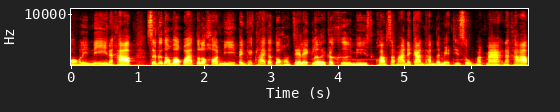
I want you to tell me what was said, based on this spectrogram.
ของลินนี่นะครับซึ่งก็ต้องบอกว่าตัวละครนี้เป็นคล้ายๆ กับตัวของเจเล็กเลย ก็คือมีความสามารถในการทำดาเมจที่สูงมากๆนะครับ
